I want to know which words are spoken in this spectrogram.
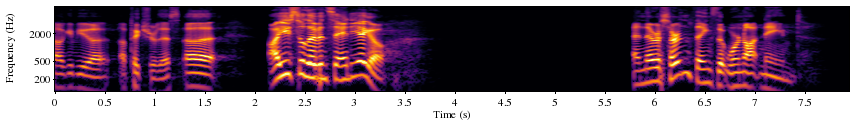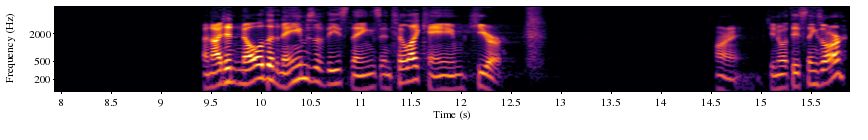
I'll give you a, a picture of this. Uh, I used to live in San Diego. And there are certain things that were not named. And I didn't know the names of these things until I came here. All right. Do you know what these things are?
